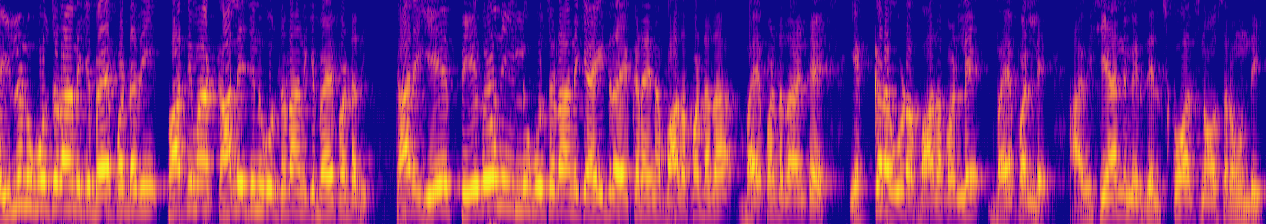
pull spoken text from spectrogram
ఇల్లును కూల్చడానికి భయపడ్డది ఫాతిమా కాలేజీని కూల్చడానికి భయపడ్డది. కానీ ఏ పేదోని ఇల్లు కూల్చడానికి హైడ్రా ఎక్కడైనా బాధపడ్డదా భయపడ్డదా అంటే ఎక్కడ కూడా బాధపడలే భయపడలే. ఆ విషయాన్ని మీరు తెలుసుకోవాల్సిన అవసరం ఉంది.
